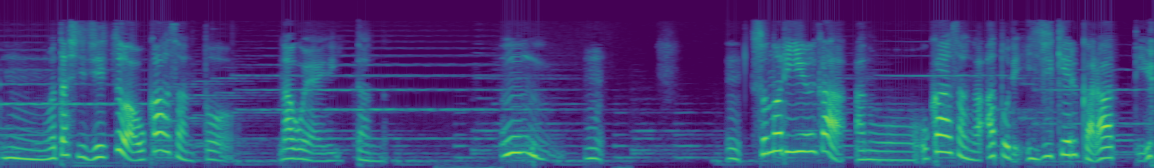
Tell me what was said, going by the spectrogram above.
うん、私実はお母さんと名古屋へ行ったんだ。うん。うん。その理由が、あのーお母さんが後でいじけるからっていう。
